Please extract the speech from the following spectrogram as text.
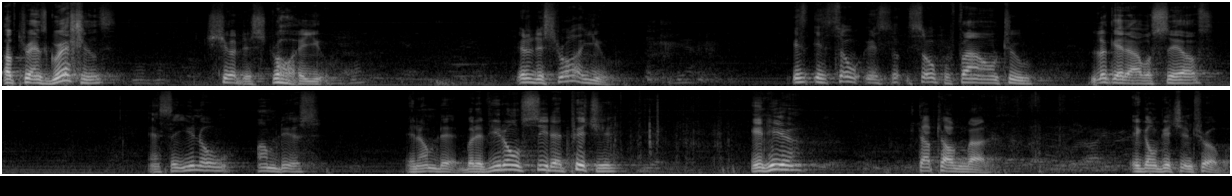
of transgressions shall destroy you. It'll destroy you. It's, it's, so, it's so- profound to look at ourselves and say, you know, I'm this and I'm that. But if you don't see that picture in here, stop talking about it. It's going to get you in trouble.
